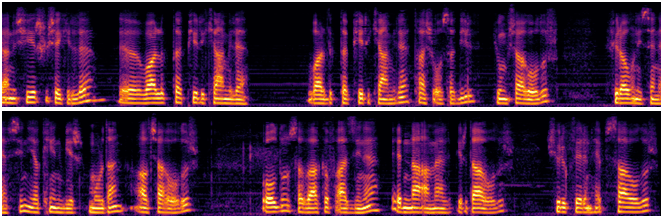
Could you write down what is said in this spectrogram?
Yani şiir şu şekilde e, varlıkta pir kamile vardıkta pir kamile taş olsa dil yumuşak olur. Firavun ise nefsin yakin bir murdan alçağı olur. Oldunsa vakıf azine edna amel bir dağ olur. Çürüklerin hep sağ olur.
